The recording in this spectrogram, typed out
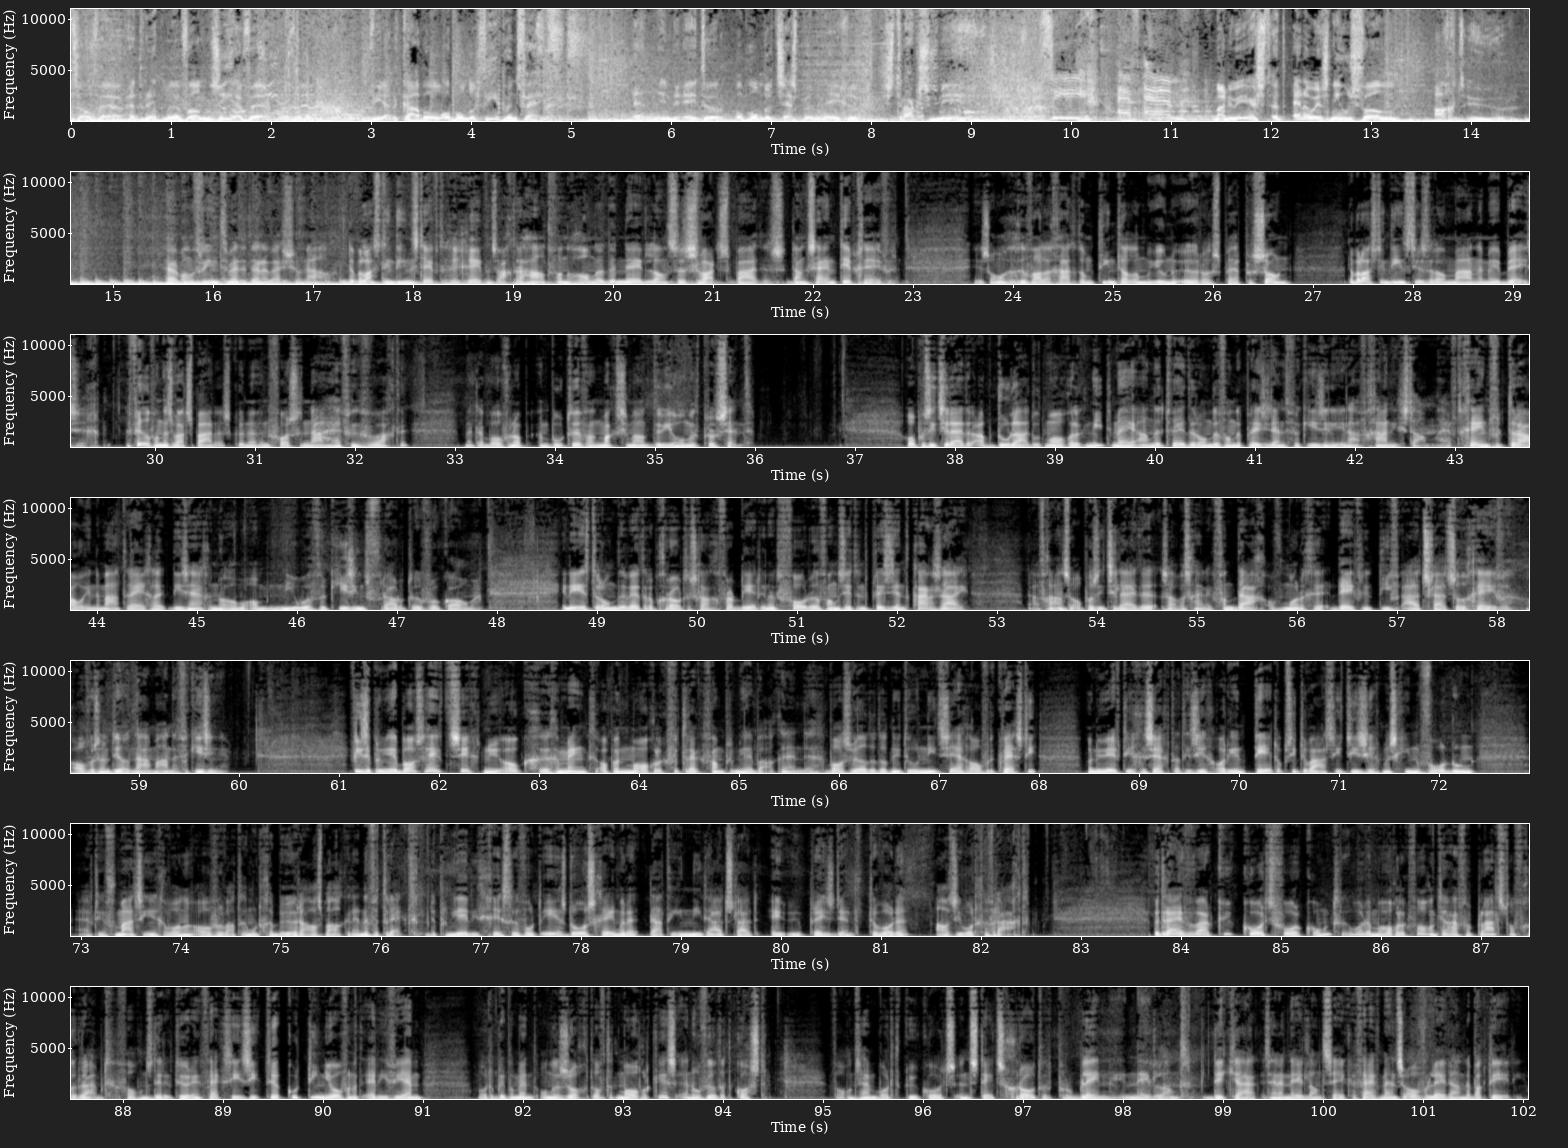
Tot zover het ritme van ZFM. Via de kabel op 104.5. En in de ether op 106.9. Straks meer. ZFM. Maar nu eerst het NOS nieuws van 8 uur. Herman Vriend met het NOS Journaal. De Belastingdienst heeft de gegevens achterhaald van honderden Nederlandse zwartspaarders. Dankzij een tipgever. In sommige gevallen gaat het om tientallen miljoenen euro's per persoon. De Belastingdienst is er al maanden mee bezig. Veel van de zwartspaarders kunnen een forse naheffing verwachten... met daarbovenop een boete van maximaal 300 procent. Oppositieleider Abdullah doet mogelijk niet mee aan de tweede ronde van de presidentsverkiezingen in Afghanistan. Hij heeft geen vertrouwen in de maatregelen die zijn genomen om nieuwe verkiezingsfraude te voorkomen. In de eerste ronde werd er op grote schaal gefraudeerd in het voordeel van zittend president Karzai. De Afghaanse oppositieleider zal waarschijnlijk vandaag of morgen definitief uitsluitsel geven over zijn deelname aan de verkiezingen. Vicepremier Bos heeft zich nu ook gemengd op een mogelijk vertrek van premier Balkenende. Bos wilde tot nu toe niets zeggen over de kwestie, maar nu heeft hij gezegd dat hij zich oriënteert op situaties die zich misschien voordoen. Hij heeft informatie ingewonnen over wat er moet gebeuren als Balkenende vertrekt. De premier liet gisteren voor het eerst doorschemeren dat hij niet uitsluit EU-president te worden als hij wordt gevraagd. Bedrijven waar Q-koorts voorkomt worden mogelijk volgend jaar verplaatst of geruimd. Volgens directeur infectieziekte Coutinho van het RIVM wordt op dit moment onderzocht of dat mogelijk is en hoeveel dat kost. Volgens hem wordt Q-koorts een steeds groter probleem in Nederland. Dit jaar zijn in Nederland zeker vijf mensen overleden aan de bacterie.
